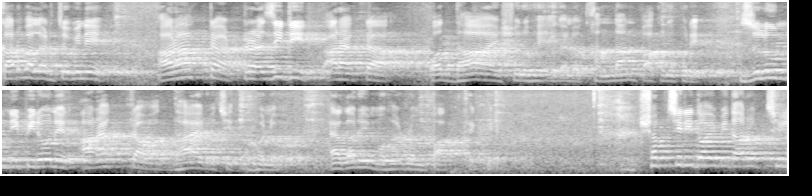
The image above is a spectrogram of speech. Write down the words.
কারবালার জমিনে আর একটা ট্র্যাজেডির আর একটা অধ্যায় শুরু হয়ে গেল। খানদান পাকের উপরে জুলুম নিপীড়নের আর একটা অধ্যায় রচিত হলো এগারোই মহরম পাক থেকে। সবচেয়ে হৃদয় বিদারক ছিল,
